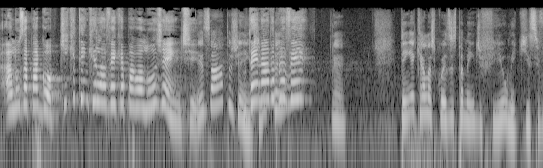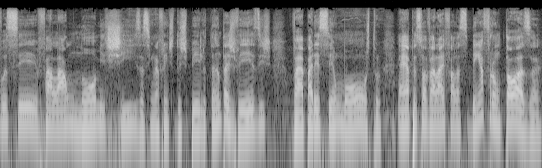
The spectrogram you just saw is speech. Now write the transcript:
A- luz apagou. O que, que tem que ir lá ver que apagou a luz, gente? Exato, gente. Não tem nada pra ver. É. Tem aquelas coisas também de filme que se você falar um nome X assim na frente do espelho tantas vezes, vai aparecer um monstro. Aí a pessoa vai lá e fala assim, bem afrontosa,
